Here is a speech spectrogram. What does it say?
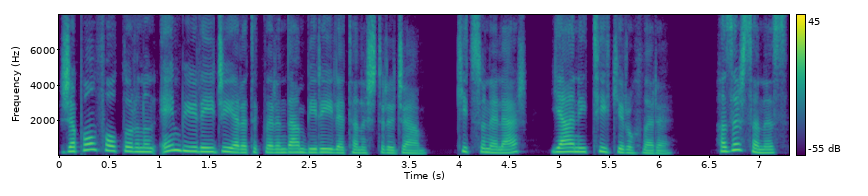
Japon folklorunun en büyüleyici yaratıklarından biriyle tanıştıracağım. Kitsuneler, yani tilki ruhları. Hazırsanız,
